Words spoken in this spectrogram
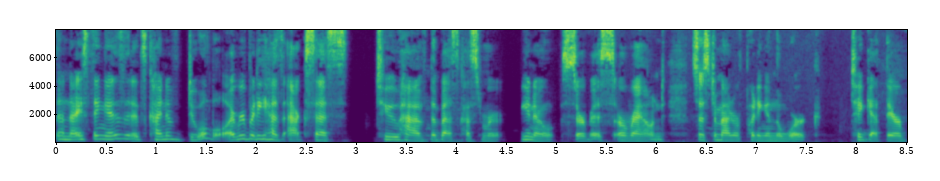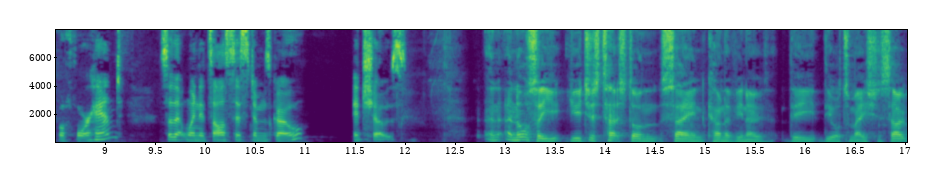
the nice thing is that it's kind of doable. Everybody has access to have the best customer, you know, service around. It's just a matter of putting in the work to get there beforehand so that when it's all systems go, it shows. And, and also you, you just touched on saying kind of, you know, the, the automation. So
